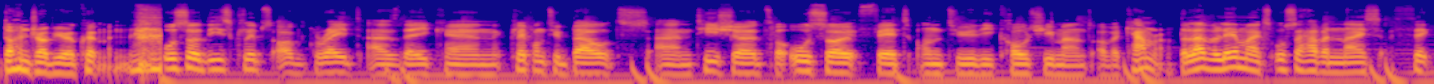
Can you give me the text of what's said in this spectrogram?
don't drop your your equipment. also, these clips are great as they can clip onto belts and t-shirts, but also fit onto the cold shoe mount of a camera. The lavalier mics also have a nice thick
